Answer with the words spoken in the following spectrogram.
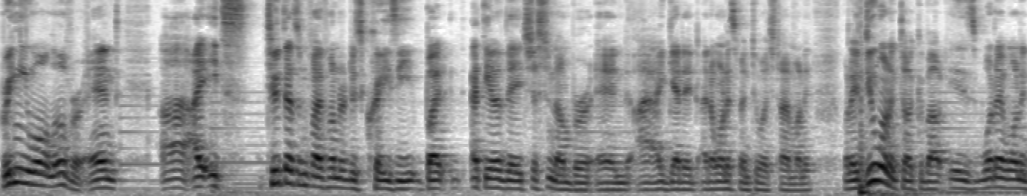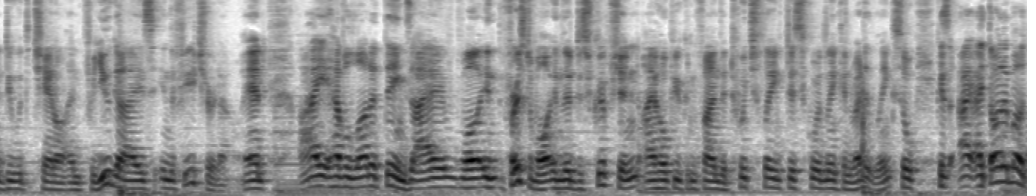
bringing you all over. And uh, I, it's 2,500 is crazy, but at the end of the day, it's just a number, and I, get it. I don't want to spend too much time on it. What I do want to talk about is what I want to do with the channel and for you guys in the future now. And I have a lot of things. I well, in, first of all, in the description, I hope you can find the Twitch link, Discord link, and Reddit link. So, because I, I thought about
